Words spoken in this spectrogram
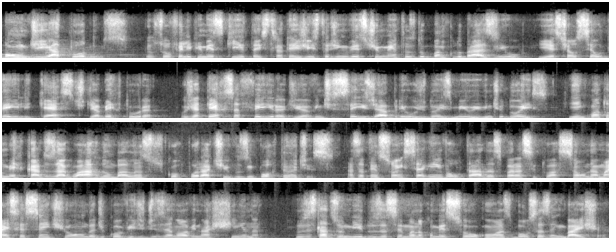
Bom dia a todos! Eu sou Felipe Mesquita, estrategista de investimentos do Banco do Brasil, e este é o seu Daily Cast de abertura. Hoje é terça-feira, dia 26 de abril de 2022, e enquanto mercados aguardam balanços corporativos importantes, as atenções seguem voltadas para a situação da mais recente onda de Covid-19 na China. Nos Estados Unidos, a semana começou com as bolsas em baixa,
